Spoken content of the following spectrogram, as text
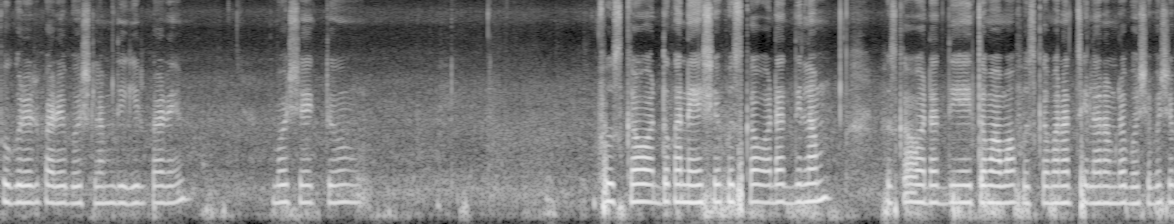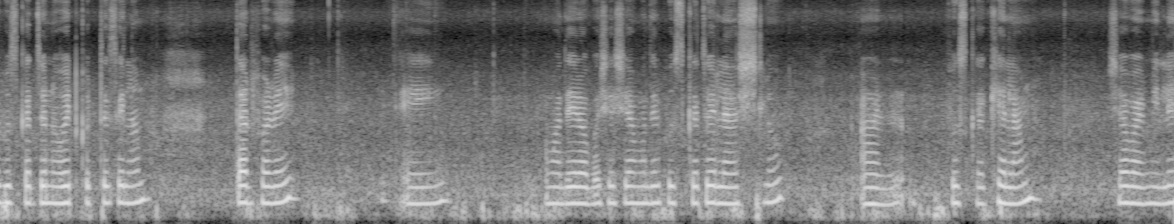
পুকুরের পাড়ে বসলাম, দিঘির পাড়ে। বসে একটু ফুচকা দোকানে এসে ফুচকা অর্ডার দিলাম। ফুচকা অর্ডার দিয়েই তো মামা ফুচকা বানাচ্ছিল আর আমরা বসে বসে ফুচকার জন্য ওয়েট করতেছিলাম। তারপরে এই আমাদের অবশেষে আমাদের ফুচকা চলে আসলো। আর ফুচকা খেলাম। সবাই মিলে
